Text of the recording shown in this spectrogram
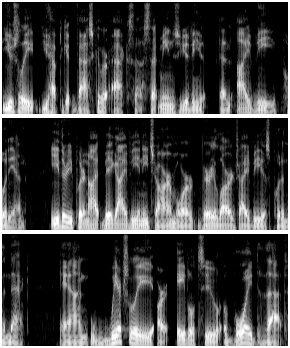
usually you have to get vascular access. That means you need an IV put in. Either you put a big IV in each arm or very large IV is put in the neck. And we actually are able to avoid that,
